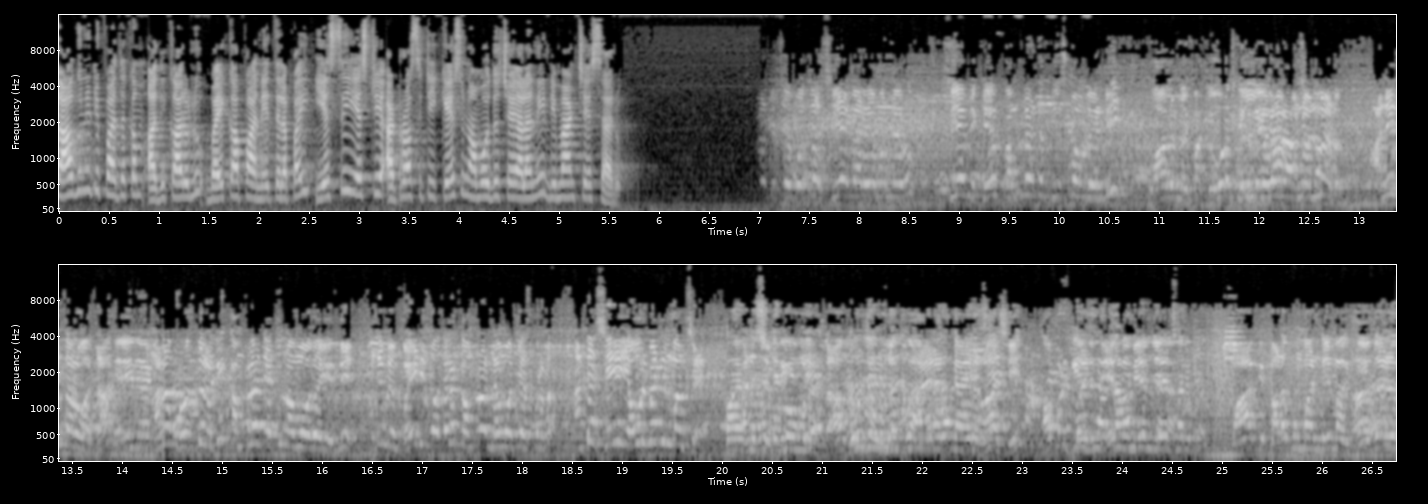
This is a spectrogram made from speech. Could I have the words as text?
తాగునీటి పథకం అధికారులు వైకాపా నేతలపై ఎస్సీ ఎస్టీ అట్రాసిటీ కేసు నమోదు చేయాలని డిమాండ్ చేశారు. సీఏ గారు ఏమన్నారు? సీఏ కంప్లైంట్ తీసుకోలేండి వాళ్ళు మీ- మాకు ఎవరో తెలియదు అని అన్నాడు అనిన తర్వాత మళ్ళీ వృద్ధులకి కంప్లైంట్ ఎట్లా నమోదయ్యింది అంటే మేము బయటికి పోతేనే కంప్లైంట్ నమోదు సీఏ ఎవరు పెట్టిన మనిషి? అని చెప్పుకోకుండా ఆయన రాసి అప్పుడు మేము చేశారు. మాకు కడప మండి మాకు జీవితాన్ని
